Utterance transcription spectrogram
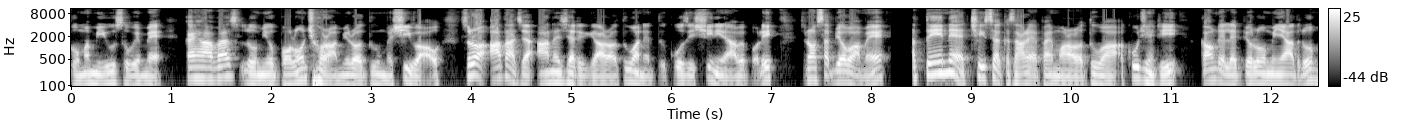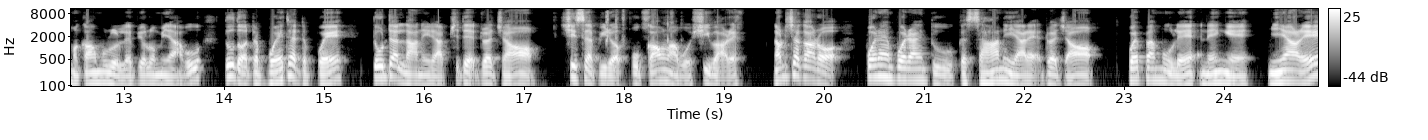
ကိုမမီဘူးဆိုပေမဲ့ Kai Havertz လိုမျိုးဘောလုံးချော်တာမျိုးတော့သူမရှိပါဘူး။ဆိုတော့အားသာချက်အားနည်းချက်တွေကတော့သူ့ဟာနဲ့သူကိုယ်စီရှိနေတာပဲပေါ့လေ။ကျွန်တော်ဆက်ပြောပါမယ်။ အသင်းနဲ့ချိတ်ဆက်ကစားတဲ့အပိုင်းမှာတော့သူဟာအခုချိန်ထိကောင်းတယ်လည်းပြောလို့မရသလိုမကောင်းဘူးလို့လည်းပြောလို့မရဘူး။သို့တော့တပွဲတက်တပွဲတိုးတက်လာနေတာဖြစ်တဲ့အတွက်ကြောင့်ရှေ့ဆက်ပြီးတော့ပိုကောင်းလာဖို့ရှိပါတယ်။နောက်တစ်ချက်ကတော့ပွဲတိုင်းပွဲတိုင်းသူကစားနေရတဲ့အတွက်ကြောင့်ပွဲပတ်မှုလည်းအနှဲငယ်မြင်ရတယ်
